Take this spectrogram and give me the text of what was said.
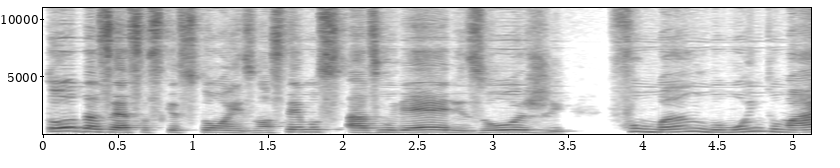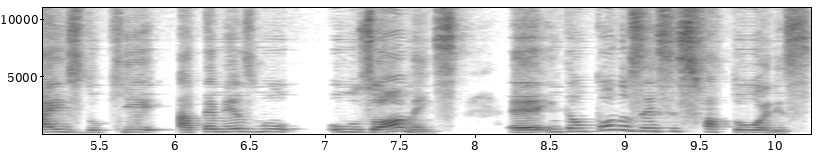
todas essas questões, nós temos as mulheres hoje fumando muito mais do que até mesmo os homens. É, então, todos esses fatores,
